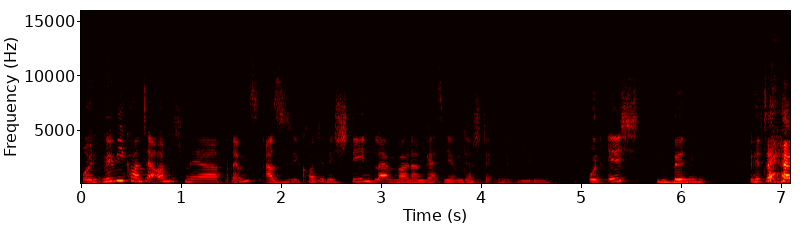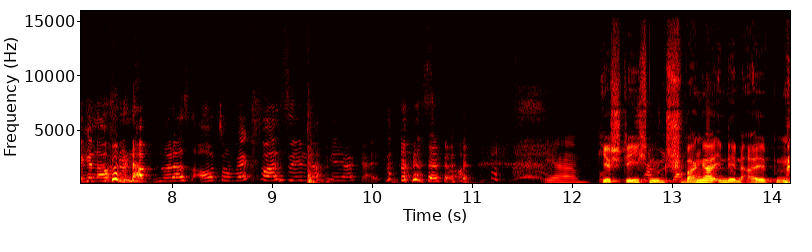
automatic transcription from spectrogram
Und Mimi konnte auch nicht mehr bremsen, also sie konnte nicht stehen bleiben, weil dann wäre sie ja wieder stecken geblieben. Und ich Mhm. bin hinterhergelaufen und habe nur das Auto wegfahren sehen. Das mir ja geil. Ja. Hier stehe ich ich hab nun schwanger in den Alpen.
